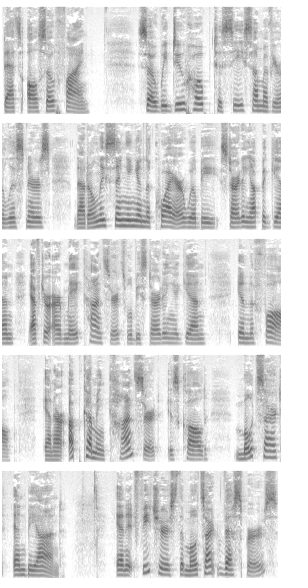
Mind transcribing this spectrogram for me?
that's also fine. So we do hope to see some of your listeners not only singing in the choir, we'll be starting up again after our May concerts, we'll be starting again in the fall. And our upcoming concert is called Mozart and Beyond and it features the Mozart Vespers,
